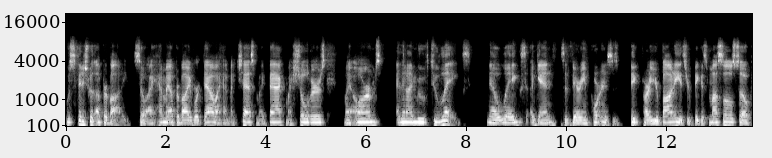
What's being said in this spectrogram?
was finished with upper body. So I had my upper body worked out. I had my chest, my back, my shoulders, my arms, and then I moved to legs. Now, legs, again, it's a very important. This is big part of your body. It's your biggest muscle. So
